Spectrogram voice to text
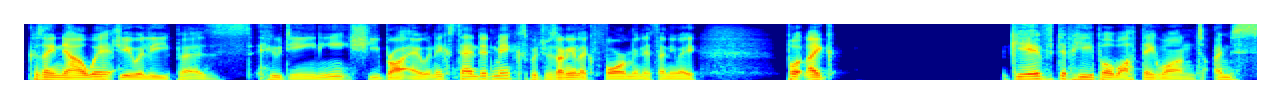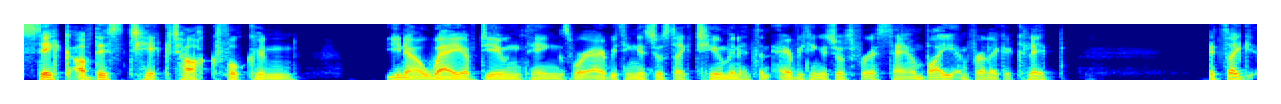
because I know with Dua Lipa's Houdini, she brought out an extended mix, which was only like four minutes anyway. But like, give the people what they want. I'm sick of this TikTok fucking, you know, way of doing things where everything is just like two minutes and everything is just for a soundbite and for like a clip. It's like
